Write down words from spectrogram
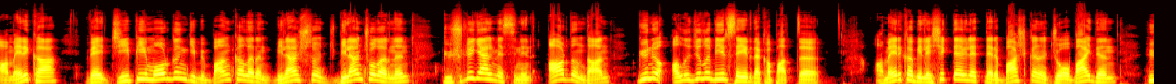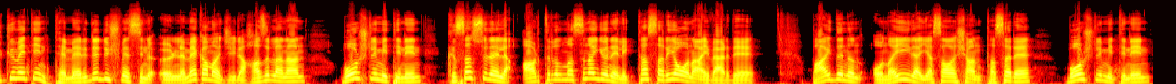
America ve JP Morgan gibi bankaların bilanço, bilançolarının güçlü gelmesinin ardından günü alıcılı bir seyirde kapattı. Amerika Birleşik Devletleri Başkanı Joe Biden, hükümetin temeride düşmesini önlemek amacıyla hazırlanan borç limitinin kısa süreli artırılmasına yönelik tasarıya onay verdi. Biden'ın onayıyla yasalaşan tasarı borç limitinin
